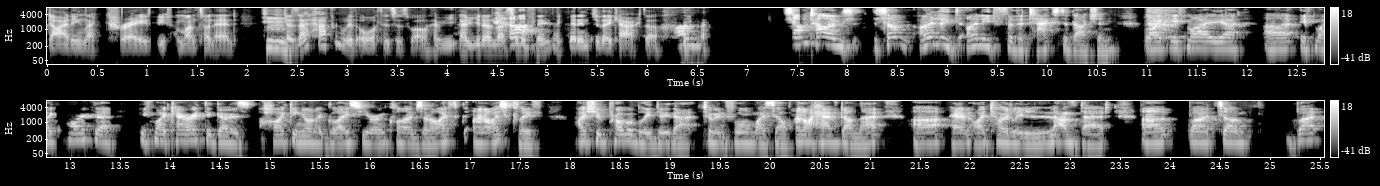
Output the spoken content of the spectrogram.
dieting like crazy for months on end. Hmm. Does that happen with authors as well? Have you have you done that sort of thing, like get into their character? Um, sometimes, some only only for the tax deduction. Like if my uh, uh, if my character if my character goes hiking on a glacier and climbs an ice an ice cliff, I should probably do that to inform myself, and I have done that, uh, and I totally love that. Uh, but um, but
